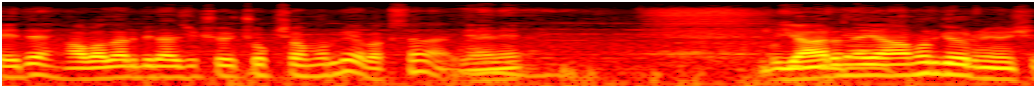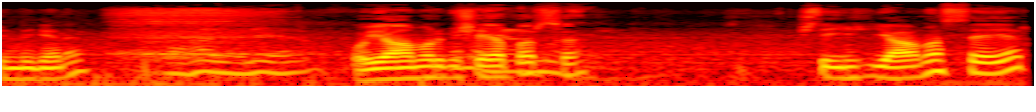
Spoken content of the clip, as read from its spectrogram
şeyde havalar birazcık şöyle çok çamurlu ya baksana. Yani bu yarın da yağmur görünüyor şimdi gene. Aha öyle ya. O yağmur bir şey yaparsa işte yağmazsa eğer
